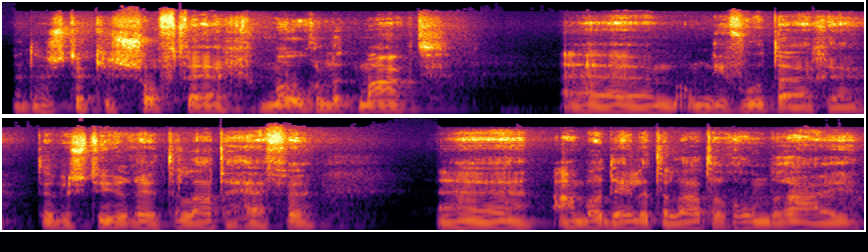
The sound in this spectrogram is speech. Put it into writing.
met een stukje software mogelijk maakt um, om die voertuigen te besturen, te laten heffen, uh, aanbouwdelen te laten ronddraaien,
